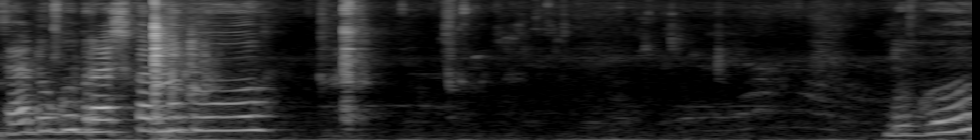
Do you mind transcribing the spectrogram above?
जा डुगू ब्रश कर ना तू. डुगू.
